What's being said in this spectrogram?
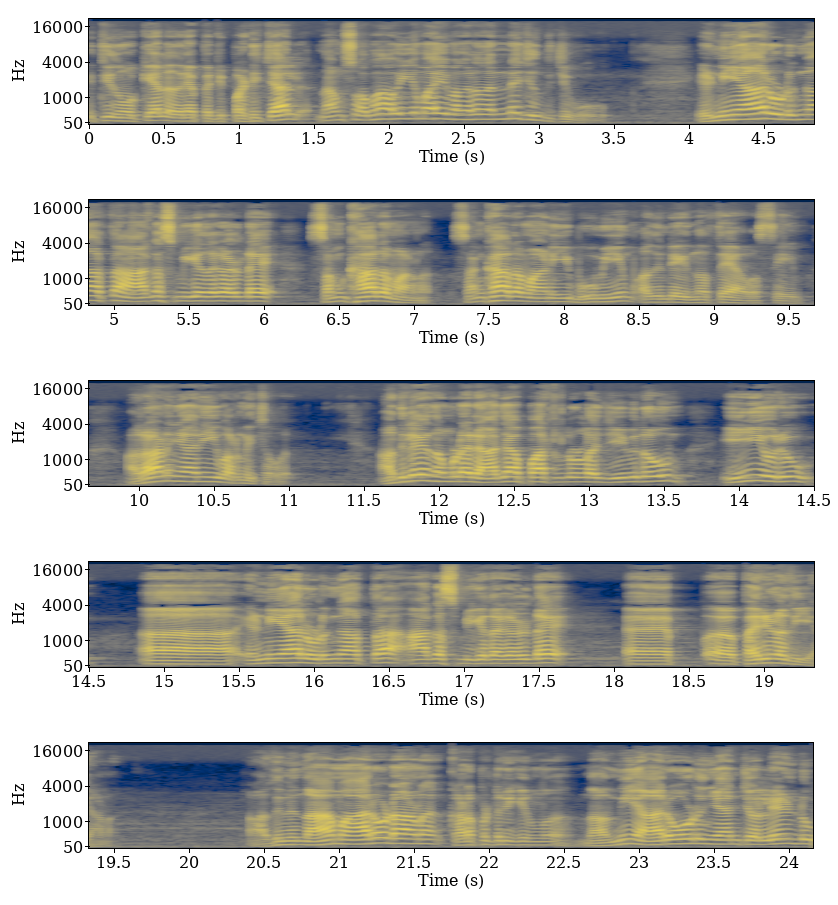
എത്തി നോക്കിയാൽ അതിനെപ്പറ്റി പഠിച്ചാൽ നാം സ്വാഭാവികമായും അങ്ങനെ തന്നെ ചിന്തിച്ചു പോകും. എണ്ണിയാറൊടുങ്ങാത്ത ആകസ്മികതകളുടെ സംഘാതമാണ്. സംഘാതമാണ് ഈ ഭൂമിയും അതിന്റെ ഇന്നത്തെ അവസ്ഥയും. അതാണ് ഞാൻ ഈ വർണിച്ചത്. അതിലെ നമ്മുടെ രാജാപ്പാട്ടിലുള്ള ജീവിതവും ഈ ഒരു എണ്ണിയാലൊടുങ്ങാത്ത ആകസ്മികതകളുടെ പരിണതിയാണ്. അതിന് നാം ആരോടാണ് കടപ്പെട്ടിരിക്കുന്നത്? നന്ദി ആരോട് ഞാൻ ചൊല്ലേണ്ടു?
